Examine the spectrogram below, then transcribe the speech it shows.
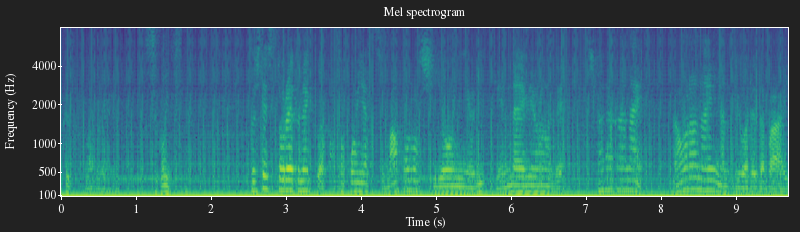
クって言われる。すごいですね。そしてストレートネックはパソコンやスマホの使用により現代病なので体がない。治らないなんて言われた場合、ね、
